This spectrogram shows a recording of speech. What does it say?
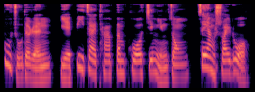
富足的人也必在他奔波经营中这样衰落。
